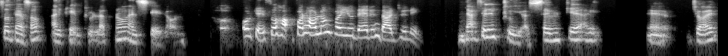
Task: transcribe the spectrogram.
So that's how I came to Lucknow and stayed on. Okay, so how, for how long were you there in Darjeeling? In two years. 70, I uh, joined,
